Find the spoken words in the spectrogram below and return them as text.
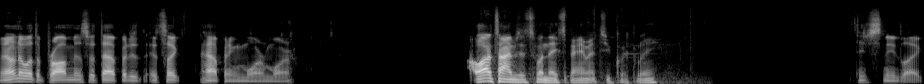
And I don't know what the problem is with that, but it, it's like happening more and more. A lot of times it's when they spam it too quickly. They just need like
